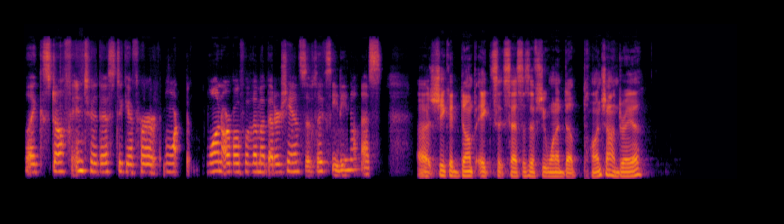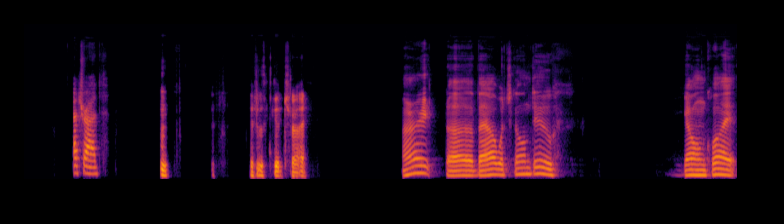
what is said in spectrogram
like stuff, into this to give her more, one or both of them a better chance of succeeding on this? Uh, she could dump eight successes if she wanted to punch Andrea. I tried. It was a good try. All right, uh, Val, what you gonna do? You going quiet.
